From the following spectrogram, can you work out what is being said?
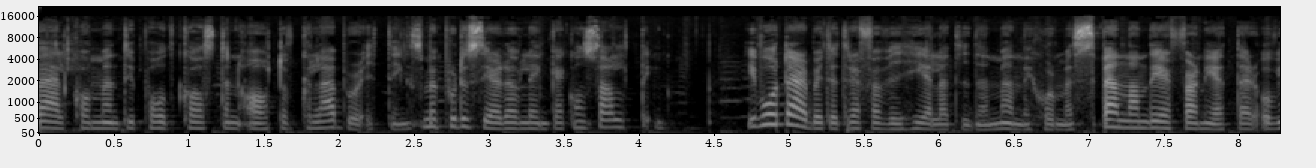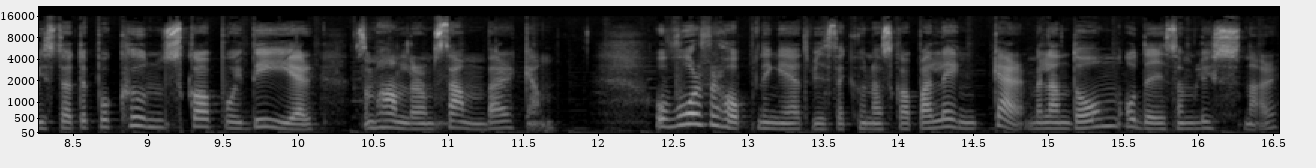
välkommen till podcasten Art of Collaborating som är producerad av Lenka Consulting. I vårt arbete träffar vi hela tiden människor med spännande erfarenheter och vi stöter på kunskap och idéer som handlar om samverkan. Och vår förhoppning är att vi ska kunna skapa länkar mellan dem och dig som lyssnar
